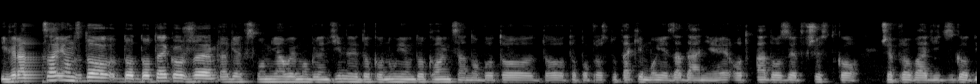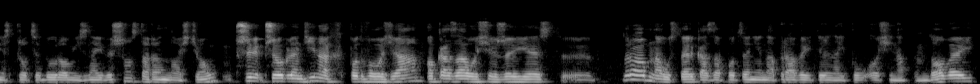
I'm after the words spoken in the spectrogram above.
I wracając do, do, do tego, że tak jak wspomniałem, oględziny dokonuję do końca, no bo to, to, to po prostu takie moje zadanie, od A do Z wszystko przeprowadzić zgodnie z procedurą i z najwyższą starannością. Przy, przy oględzinach podwozia okazało się, że jest y, drobna usterka zapocenie na prawej tylnej półosi napędowej,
